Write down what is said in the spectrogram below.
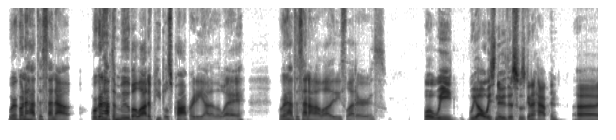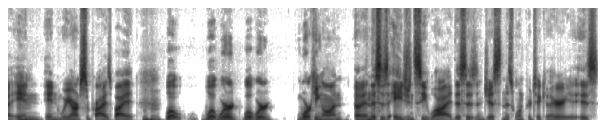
we're going to have to send out, we're going to have to move a lot of people's property out of the way? We're going to have to send out a lot of these letters. Well, we we always knew this was going to happen, uh, and and we aren't surprised by it. Mhm. What what we're what we're working on, uh, and this is agency wide. This isn't just in this one particular area. Is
